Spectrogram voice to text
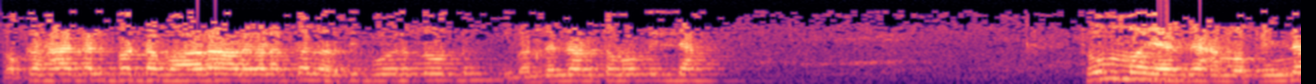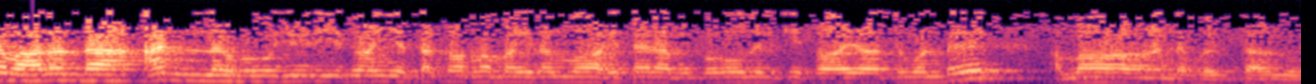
പൊക്കഹാക്കൽപ്പെട്ട വേറെ ആളുകളൊക്കെ നിർത്തിപ്പോരുന്നുണ്ട്. ഇവൻ തന്നെ നടത്തണമെന്നില്ല ഇല അല്ലാഹി തആല ബിഫുറൂദിൽ കിഫായാത്ത് കൊണ്ട് അല്ലാഹുവിന്റെ പൊരുത്താണ്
